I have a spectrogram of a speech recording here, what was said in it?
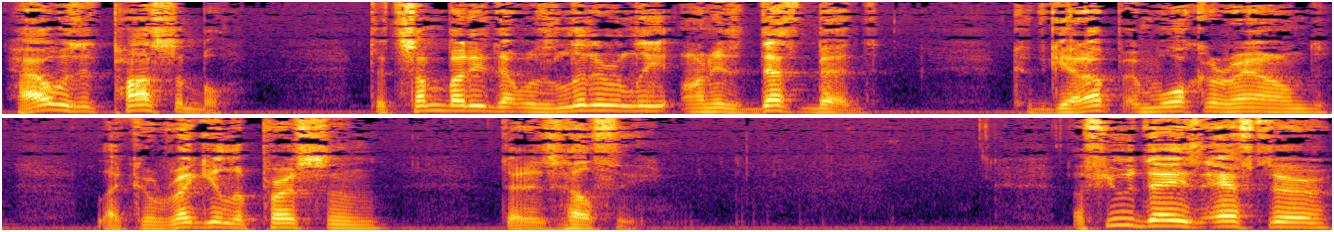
How was it possible that somebody that was literally on his deathbed could get up and walk around like a regular person that is healthy? A few days after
